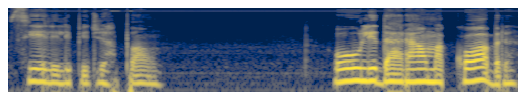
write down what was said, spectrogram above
se ele lhe pedir pão? Ou lhe dará uma cobra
